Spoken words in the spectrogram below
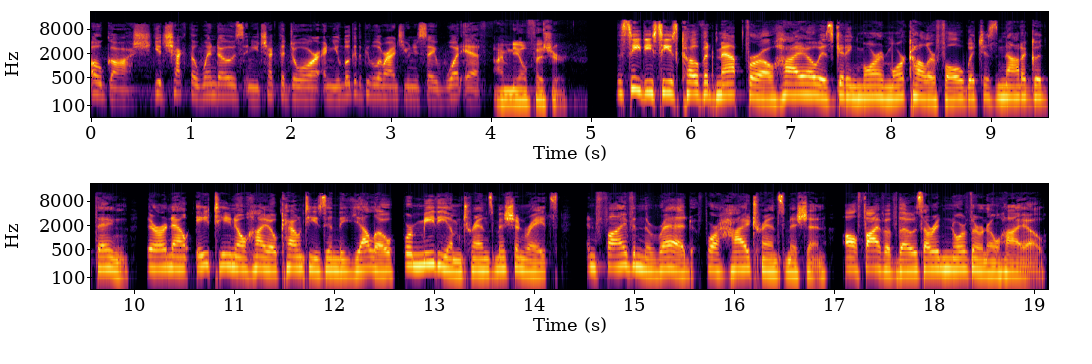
oh gosh, you check the windows and you check the door and you look at the people around you and you say, what if? I'm Neil Fisher. The CDC's COVID map for Ohio is getting more and more colorful, which is not a good thing. There are now 18 Ohio counties in the yellow for medium transmission rates and five in the red for high transmission. All five of those are in northern Ohio.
